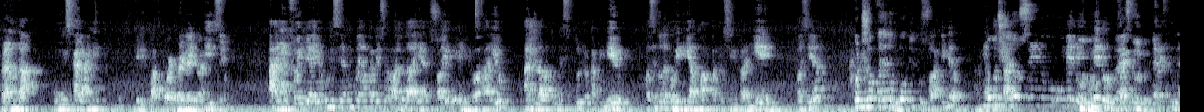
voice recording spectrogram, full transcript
para andar com o Skyline, aquele quatro portas Vermelho, é. Isso. Sim. Aí foi que aí eu comecei a acompanhar o cabeça lá, ajudar. E era só eu e ele. Eu- aí eu ajudava tudo na estrutura, trocar pneu, fazer toda a correria, arrumar um patrocínio para ele, fazia. Continuou fazendo um pouco de tudo. Só que, meu, a minha vontade. Continuou sendo o O menudo. menudo, Faz né? tudo. Faz tudo.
